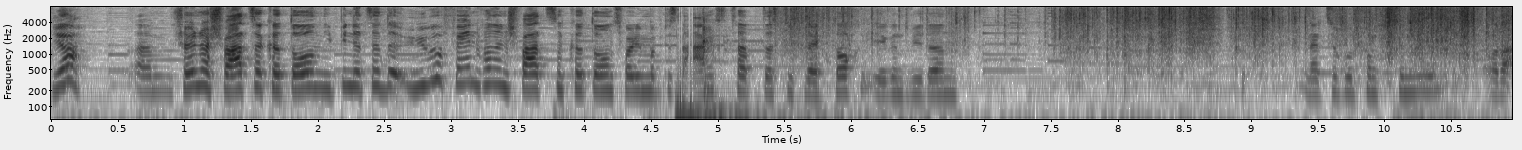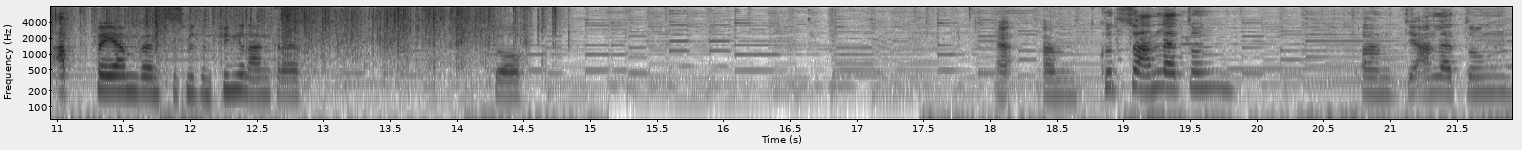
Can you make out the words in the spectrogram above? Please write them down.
Ja, ähm, schöner schwarzer Karton. Ich bin jetzt nicht der Überfan von den schwarzen Kartons, weil ich immer ein bisschen Angst habe, dass die vielleicht doch irgendwie dann nicht so gut funktionieren. Oder abfärben, wenn es das mit den Fingern angreift. So oft. Ähm, kurz zur Anleitung. Ähm, die Anleitung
